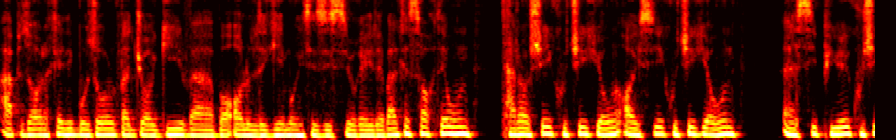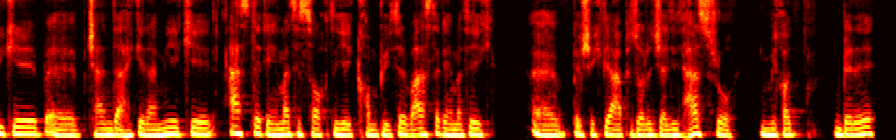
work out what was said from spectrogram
ابزار خیلی بزرگ و جاگیر و با آلودگی محیط زیستی و غیره بلکه ساخت اون تراشه کوچیک یا اون آیسی کوچیک یا اون سی پی کوچیک چند ده گرمیه که اصل قیمت ساخت یک کامپیوتر و اصل قیمت یک به شکل ابزار جدید هست رو می‌خواد بره.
